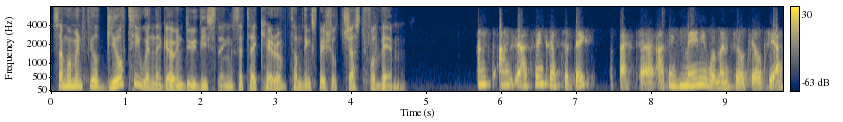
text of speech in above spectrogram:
some women feel guilty when they go and do these things, that take care of something special just for them? I, I, I think that's a big factor. I think many women feel guilty. I,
